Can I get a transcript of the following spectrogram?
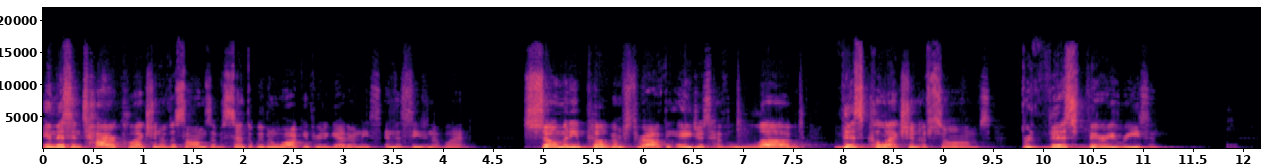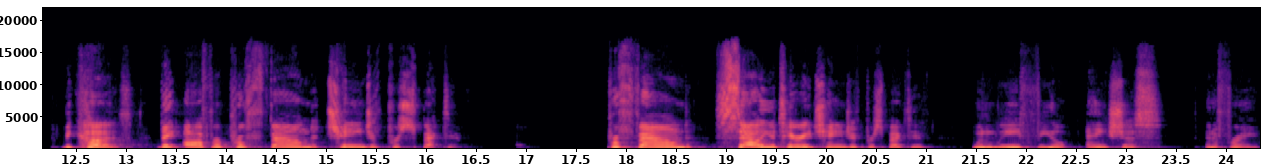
in this entire collection of the Psalms of Ascent that we've been walking through together in, these, in this season of Lent. So many pilgrims throughout the ages have loved this collection of Psalms for this very reason. Because they offer profound change of perspective, profound, salutary change of perspective when we feel anxious and afraid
